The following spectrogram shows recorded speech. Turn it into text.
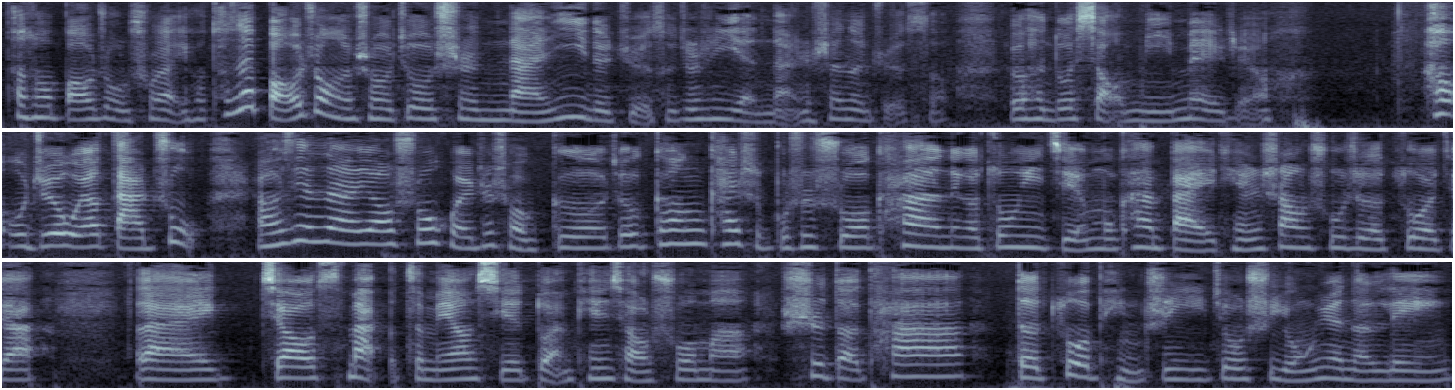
他从宝冢出来以后，他在宝冢的时候就是男一的角色，就是演男生的角色，有很多小迷妹这样。好，我觉得我要打住。然后现在要说回这首歌，就刚开始不是说看那个综艺节目，看百田尚树这个作家。来教 SMAP 怎么样写短篇小说吗？是的，他的作品之一就是《永远的零》，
